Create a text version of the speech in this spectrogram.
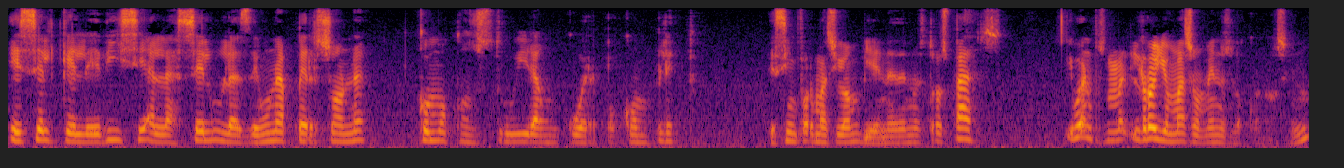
es el que le dice a las células de una persona cómo construir a un cuerpo completo. Esa información viene de nuestros padres. Y bueno, pues el rollo más o menos lo conocen, ¿no?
